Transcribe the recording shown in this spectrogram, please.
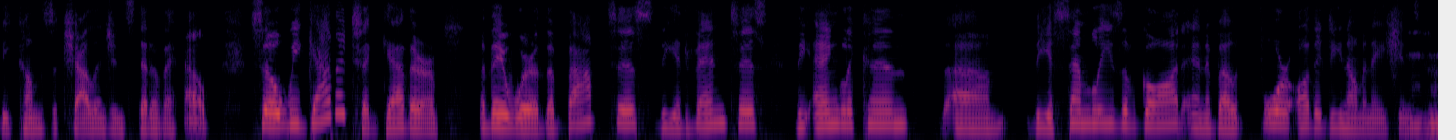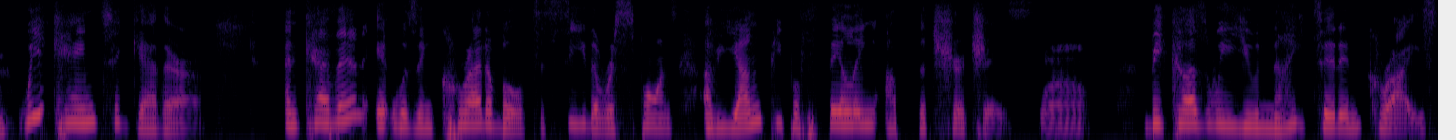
becomes a challenge instead of a help so we gathered together they were the baptists the adventists the Anglican, um, the Assemblies of God, and about four other denominations. mm-hmm We came together. And Kevin, it was incredible to see the response of young people filling up the churches wow because we united in Christ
